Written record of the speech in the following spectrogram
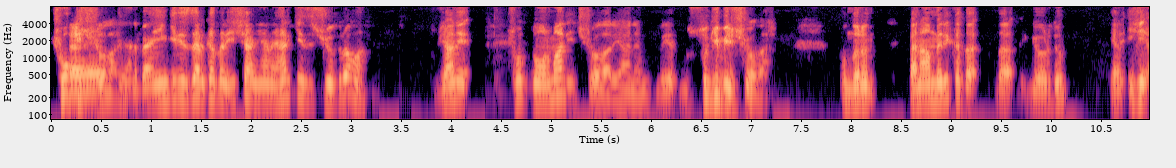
çok ee, içiyorlar. Yani ben İngilizler kadar içen yani herkes içiyordur ama yani çok normal içiyorlar yani. Su gibi içiyorlar. Bunların ben Amerika'da da gördüm. Yani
